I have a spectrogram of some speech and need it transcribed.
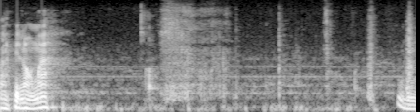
มาพี่น้องมาอืม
